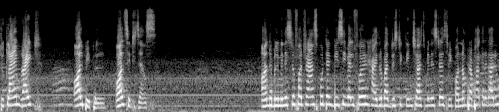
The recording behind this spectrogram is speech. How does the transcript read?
to climb right all people, all citizens. Honourable minister for transport and BC welfare Hyderabad district incharge minister Shri Ponnam Prabhakar garu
